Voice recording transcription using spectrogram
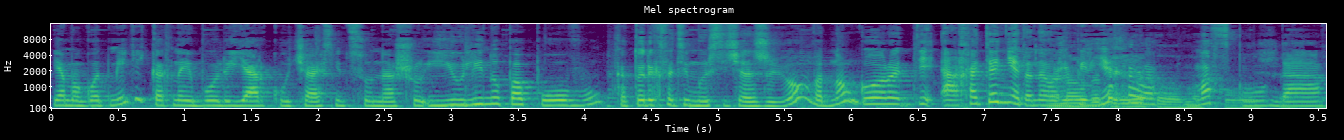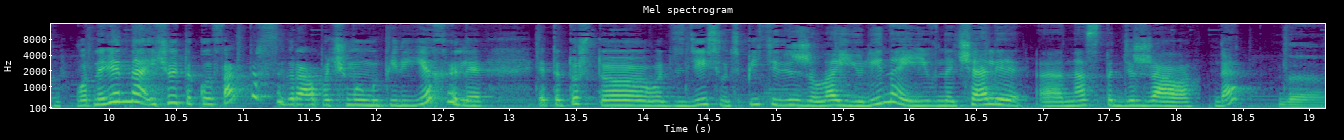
я могу отметить как наиболее яркую участницу нашу Юлину Попову, которой, кстати, мы сейчас живем в одном городе. А хотя нет, она, она уже переехала, переехала в Москву. Москву да. да. Вот, наверное, еще и такой фактор сыграл, почему мы переехали. Это то, что вот здесь, вот в Питере жила Юлина и вначале э, нас поддержала, да? Да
